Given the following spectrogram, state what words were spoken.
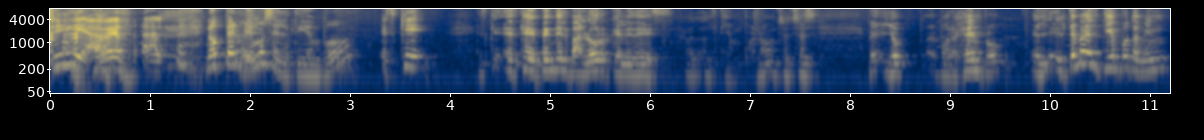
Sí, a ver, al- ¿No perdemos el tiempo? es que Es que, es que depende el valor que le des al, al tiempo, ¿no? Entonces, yo, por ejemplo, el, el tema del tiempo también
